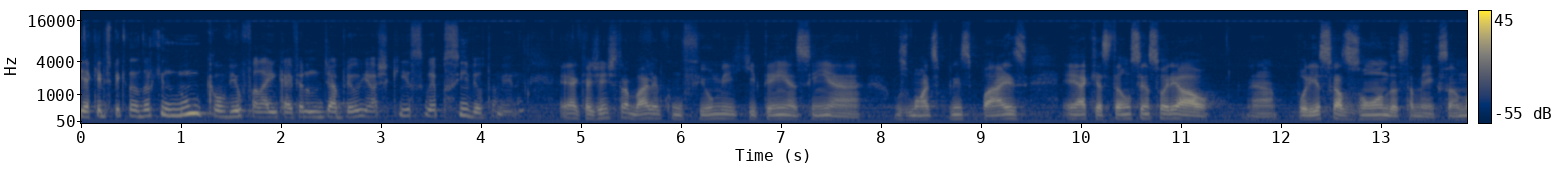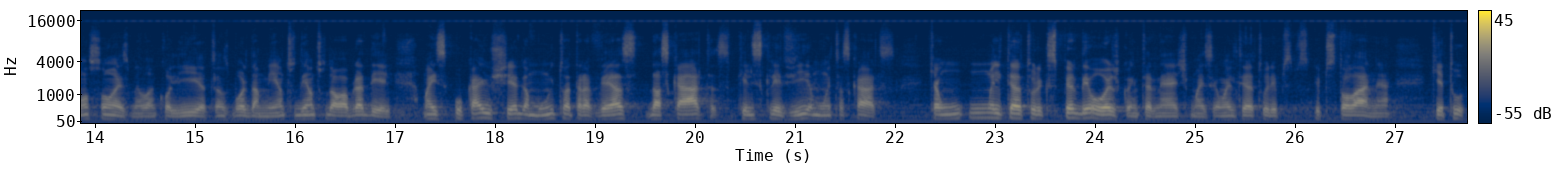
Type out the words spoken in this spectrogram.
e aquele espectador que nunca ouviu falar em Caio Fernando de Abreu, e eu acho que isso é possível também. Né? É, que a gente trabalha com um filme que tem assim a os motes principais é a questão sensorial. Né? Por isso as ondas também, que são emoções, melancolia, transbordamento dentro da obra dele. Mas o Caio chega muito através das cartas, porque ele escrevia muitas cartas, que é um, uma literatura que se perdeu hoje com a internet, mas é uma literatura epistolar, né? Que tu,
